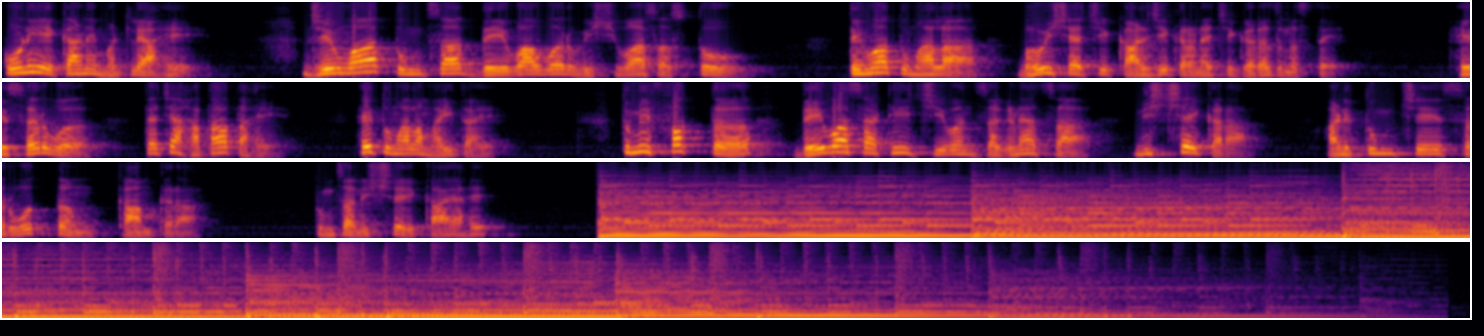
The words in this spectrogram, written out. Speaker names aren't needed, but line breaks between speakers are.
कोणी एकाने म्हटले आहे जेव्हा तुमचा देवावर विश्वास असतो तेव्हा तुम्हाला भविष्याची काळजी करण्याची गरज नसते. हे सर्व त्याच्या हातात आहे हे तुम्हाला माहीत आहे. तुम्ही फक्त देवासाठी जीवन जगण्याचा निश्चय करा आणि तुमचे सर्वोत्तम काम करा. तुमचा निश्चय काय आहे?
